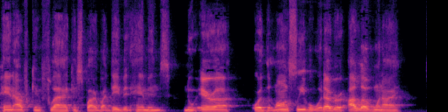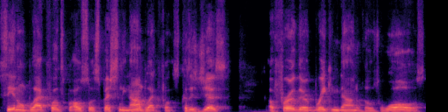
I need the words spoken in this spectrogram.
Pan African flag inspired by David Hammons' New Era or the long sleeve or whatever. I love when I see it on Black folks, but also especially non Black folks, because it's just a further breaking down of those walls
